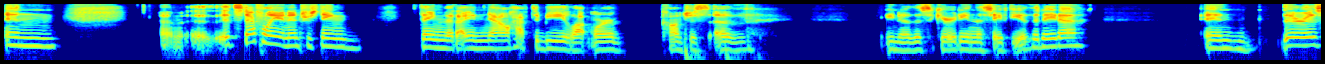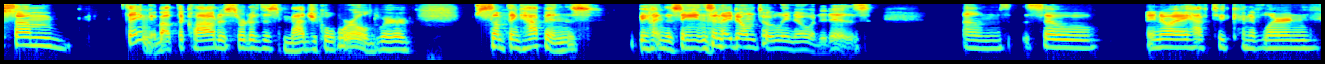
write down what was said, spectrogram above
And um, it's definitely an interesting thing that I now have to be a lot more conscious of, you know, the security and the safety of the data. And there is some thing about the cloud is sort of this magical world where something happens behind the scenes and I don't totally know what it is. Um, so I know I have to kind of learn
